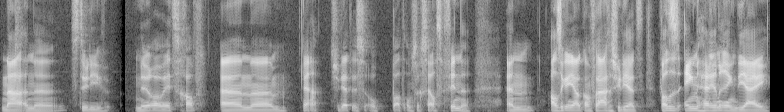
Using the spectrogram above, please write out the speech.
na een uh, studie neurowetenschap. En uh, ja, Juliette is op pad om zichzelf te vinden. En als ik aan jou kan vragen, Juliette, wat is één herinnering die jij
